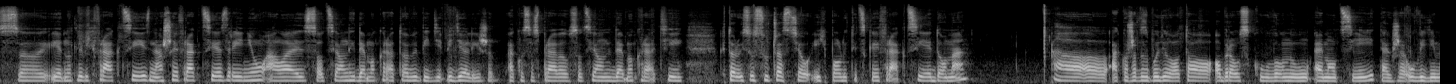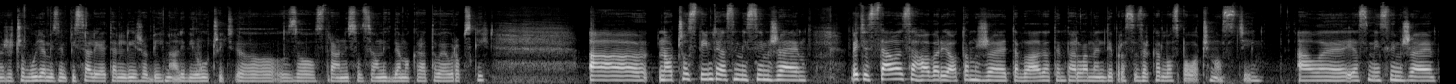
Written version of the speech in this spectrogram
z jednotlivých frakcií, z našej frakcie z Ríňu, ale aj sociálnych demokratov, aby videli, že ako sa správajú sociálni demokrati, ktorí sú súčasťou ich politickej frakcie doma. Uh, akože vzbudilo to obrovskú vlnu emócií, takže uvidíme, že čo bude. My sme písali aj ten lí, že by ich mali vylúčiť zo strany sociálnych demokratov európskych. Uh, no čo s týmto, ja si myslím, že viete, stále sa hovorí o tom, že tá vláda, ten parlament je proste zrkadlo spoločnosti. Ale ja si myslím, že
